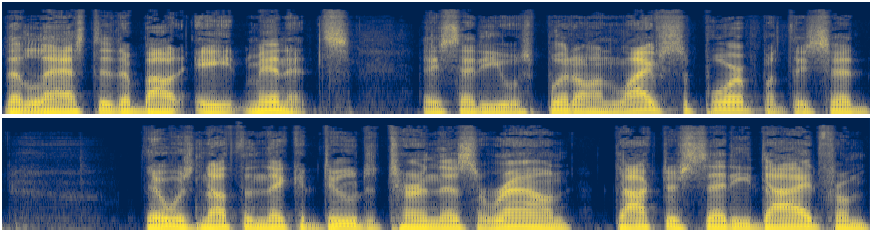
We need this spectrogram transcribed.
that lasted about eight minutes. They said he was put on life support, but they said there was nothing they could do to turn this around. Doctors said he died from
